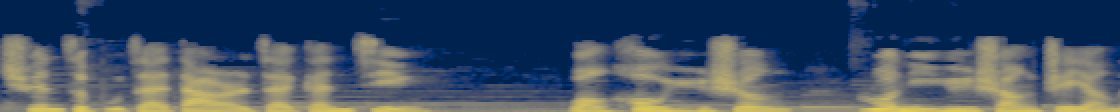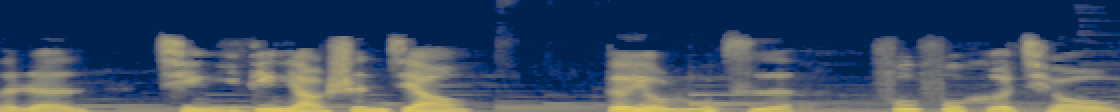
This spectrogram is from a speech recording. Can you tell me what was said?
圈子不在大而在干净。往后余生，若你遇上这样的人，请一定要深交。得有如此，夫复何求？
